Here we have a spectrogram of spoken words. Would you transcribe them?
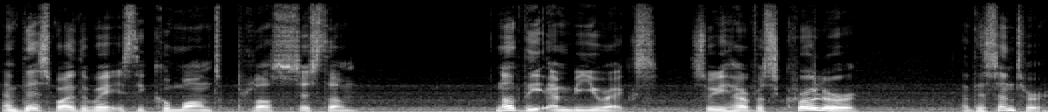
And this by the way is the COMAND Plus system, not the MBUX. So you have a scroller at the center,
